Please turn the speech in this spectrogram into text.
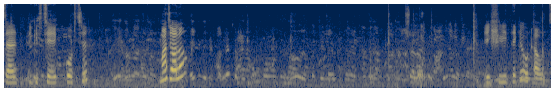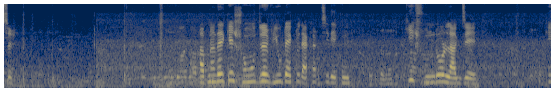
স্যার টিকিট চেক করছে। মা, চলো। এই সিঁড়ি থেকে ওঠা হচ্ছে। আপনাদেরকে সমুদ্রের ভিউটা একটু দেখাচ্ছি, দেখুন। কি সুন্দর লাগছে। কি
